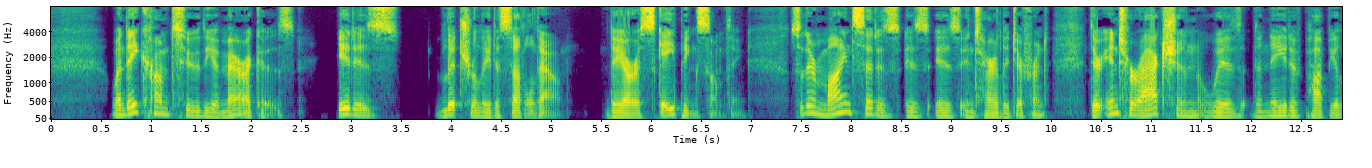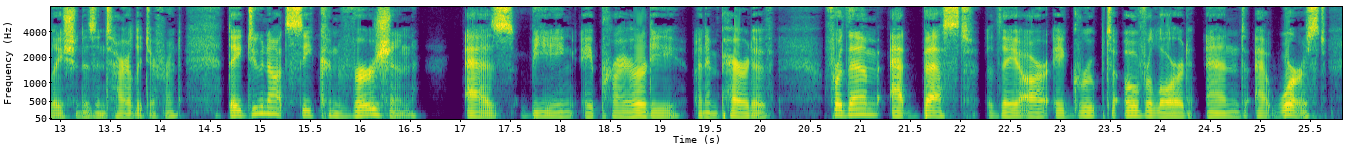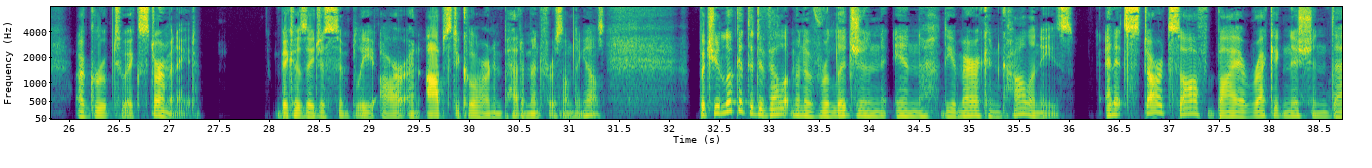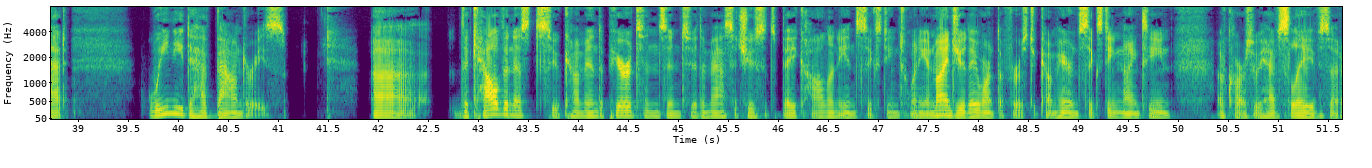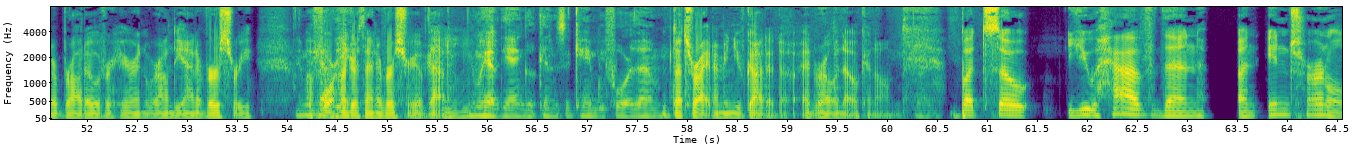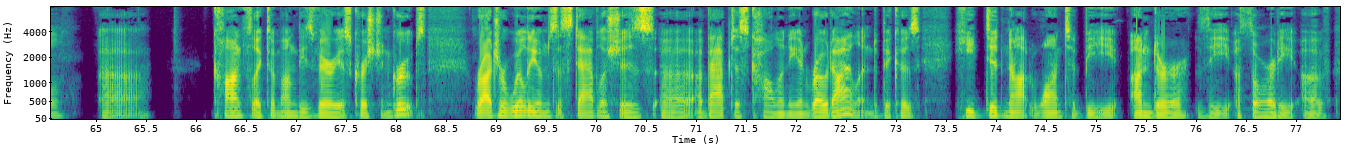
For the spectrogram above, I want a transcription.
when they come to the Americas, it is literally to settle down. They are escaping something. So their mindset is, is, is entirely different. Their interaction with the native population is entirely different. They do not see conversion as being a priority, an imperative. For them, at best, they are a group to overlord and at worst, a group to exterminate because they just simply are an obstacle or an impediment for something else. But you look at the development of religion in the American colonies, and it starts off by a recognition that we need to have boundaries. Uh, the Calvinists who come in, the Puritans into the Massachusetts Bay Colony in 1620, and mind you, they weren't the first to come here in 1619. Of course, we have slaves that are brought over here, and we're on the anniversary, a 400th the, anniversary of that. Mm-hmm. And we have the Anglicans that came before them. That's right. I mean, you've got it uh, at Roanoke and all. Right. But so you have then an internal uh, conflict among these various Christian groups. Roger Williams establishes uh, a Baptist colony in Rhode Island because he did not want to be under the authority of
